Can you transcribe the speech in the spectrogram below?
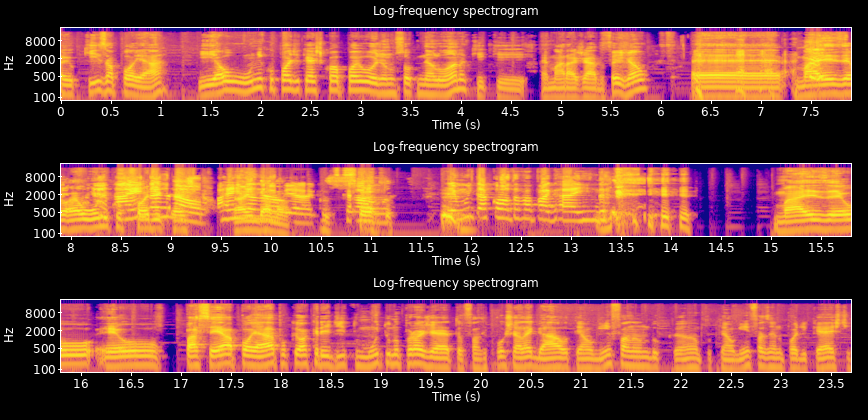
eu quis apoiar. E é o único podcast que eu apoio hoje. Eu não sou que nem a Luana, que, que é Marajá do Feijão. É, mas eu, é o único ainda podcast. Não, ainda, ainda não, Iago. Calma. Tem muita conta para pagar ainda. mas eu, eu passei a apoiar porque eu acredito muito no projeto. Eu falei, poxa, legal, tem alguém falando do campo, tem alguém fazendo podcast,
